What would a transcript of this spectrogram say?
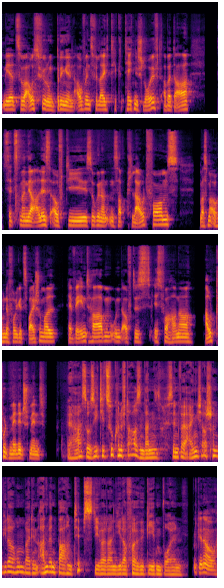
mehr zur Ausführung bringen, auch wenn es vielleicht te technisch läuft, aber da setzt man ja alles auf die sogenannten Sub-Cloud-Forms, was wir auch in der Folge zwei schon mal erwähnt haben und auf das S4HANA Output Management. Ja, so sieht die Zukunft aus. Und dann sind wir eigentlich auch schon wiederum bei den anwendbaren Tipps, die wir dann jeder Folge geben wollen. Genau.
